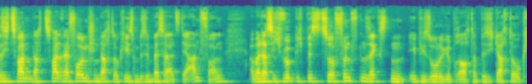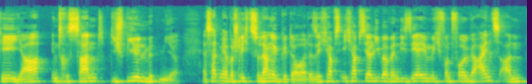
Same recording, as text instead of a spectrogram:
dass ich zwar nach zwei, drei Folgen schon dachte, okay, ist ein bisschen besser als der Anfang, aber dass ich wirklich bis zur fünften, sechsten Episode gebraucht habe, bis ich dachte, okay, ja, interessant, die spielen mit mir. Es hat mir aber schlicht zu lange gedauert. Also ich hab's, ich hab's ja lieber, wenn die Serie mich von Folge 1 an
